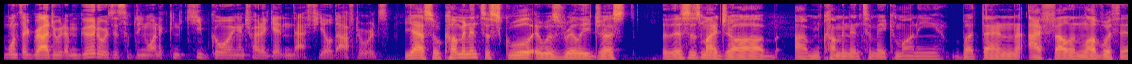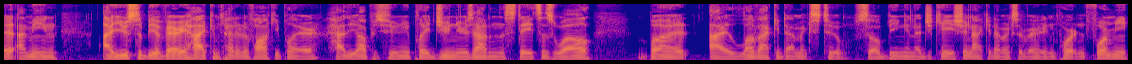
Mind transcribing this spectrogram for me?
once I graduate, I'm good. Or is it something you want to keep going and try to get in that field afterwards? Yeah, so coming into school, it was really just this is my job. I'm coming in to make money. But then I fell in love with it. I mean, I used to be a very high competitive hockey player, had the opportunity to play juniors out in the States as well. But I love academics too. So, being in education, academics are very important for me.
